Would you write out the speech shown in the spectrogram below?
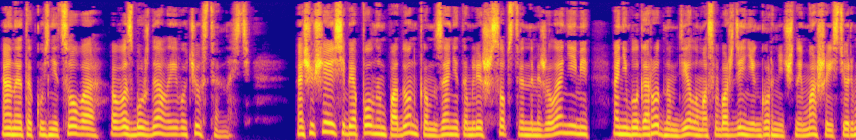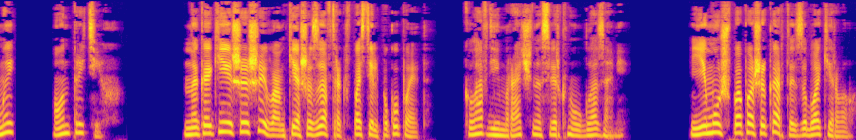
Анетта Кузнецова возбуждала его чувственность. Ощущая себя полным подонком, занятым лишь собственными желаниями, а не благородным делом освобождения горничной Маши из тюрьмы, он притих. «На какие шиши вам Кеша завтрак в постель покупает?» Клавдий мрачно сверкнул глазами. «Ему ж папаша карты заблокировал.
